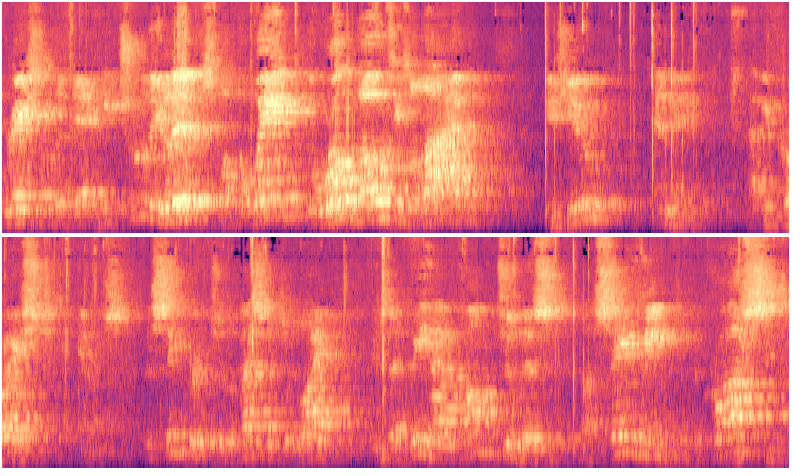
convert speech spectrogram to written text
grace from the dead. He truly lives, but the way the world knows he's alive is you and me, having Christ in us. The secret to the message of life is that we have come to this uh, same meaning. The cross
